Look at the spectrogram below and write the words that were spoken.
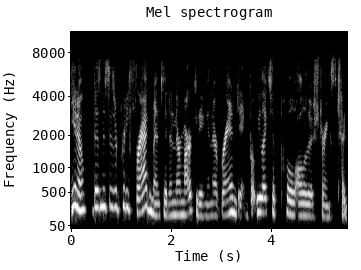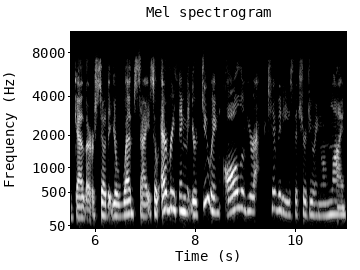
you know, businesses are pretty fragmented in their marketing and their branding, but we like to pull all of those strengths together so that your website, so everything that you're doing, all of your activities that you're doing online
